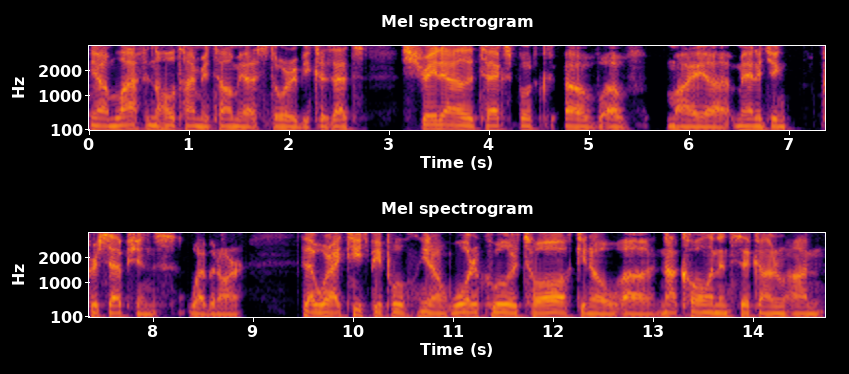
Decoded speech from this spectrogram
Yeah, I'm laughing the whole time you're telling me that story because that's straight out of the textbook of of my uh, managing perceptions webinar that where I teach people, you know, water cooler talk, you know, uh, not calling in sick on on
